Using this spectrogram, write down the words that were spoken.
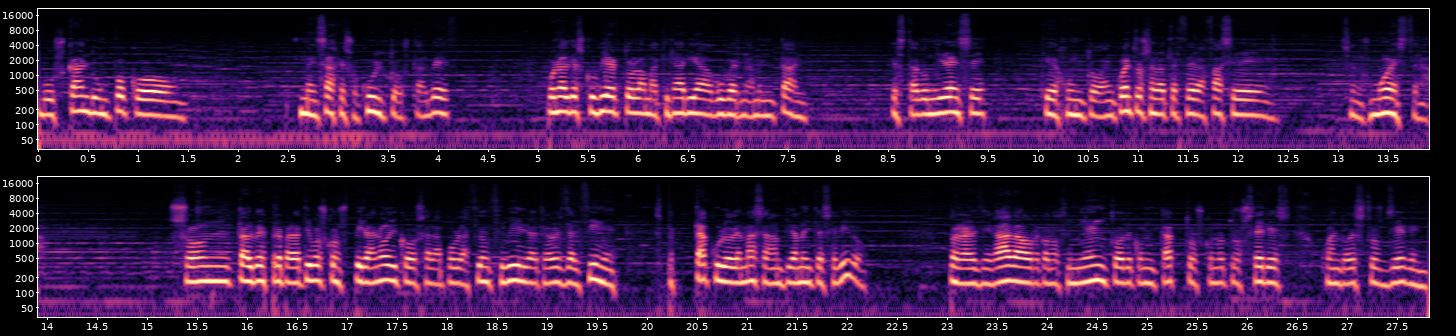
buscando un poco mensajes ocultos tal vez, pone al descubierto la maquinaria gubernamental estadounidense que junto a encuentros en la tercera fase se nos muestra. Son tal vez preparativos conspiranoicos a la población civil a través del cine, espectáculo de masa ampliamente seguido, para la llegada o reconocimiento de contactos con otros seres cuando estos lleguen.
